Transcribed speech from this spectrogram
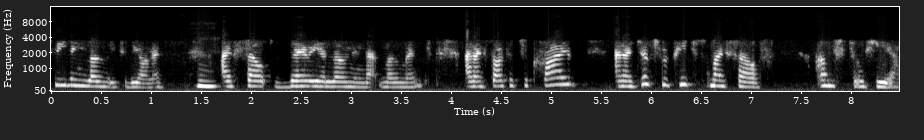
feeling lonely, to be honest. I felt very alone in that moment, and I started to cry. And I just repeated to myself, "I'm still here.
